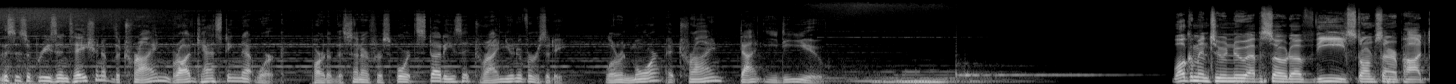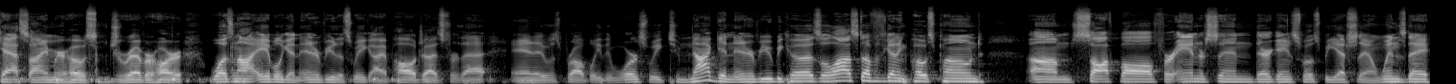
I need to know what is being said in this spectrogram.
This is a presentation of the Trine Broadcasting Network, part of the Center for Sports Studies at Trine University. Learn more at trine.edu. Welcome into a new episode of the Storm Center podcast. I am your host, Drew Everhart. Was not able to get an interview this week. I apologize for that. And it was probably the worst week to not get an interview because a lot of stuff is getting postponed. Um, softball for Anderson, their game's supposed to be yesterday on Wednesday.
